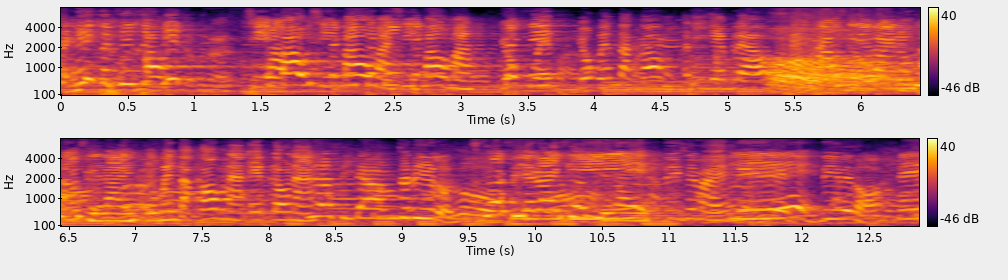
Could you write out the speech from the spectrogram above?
จะนิดจะนิดจะนิดชี้เป้าชี้เป้ามาชี้เป้ามายกเว้น ยกเว้นตากล้อง อันนี้เอฟแล้วรองเท้าสีอะไรรองเท้าสีอะไรยกเว้นตากล้องนะเอฟแล้วนะเสื้อสีดำจะดีเหรอเธอเสื้อสีอะไรดีดีใช่ไหมดี ดีเลยเหรอ ดี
